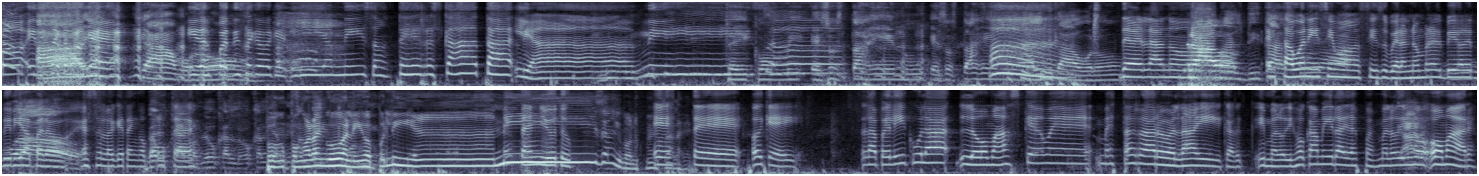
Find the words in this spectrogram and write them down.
No, y dice Ay, como que. cabrón. Y después dice como que Liam Neeson te rescata. Liam. Neeson. Eso está genial. Eso está Ah. genial, cabrón. De verdad, no. Bravo. Maldita Está sea. buenísimo. Si supiera el nombre del video les diría, Wow. pero eso es lo que tengo para ustedes. póngalo en Google y digo, pues, Está en YouTube. Este, ok. La película, lo más que me, me está raro, ¿verdad? Y, y me lo dijo Camila y después me lo dijo Claro. Omar,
